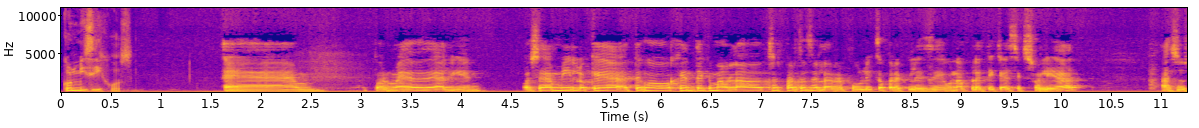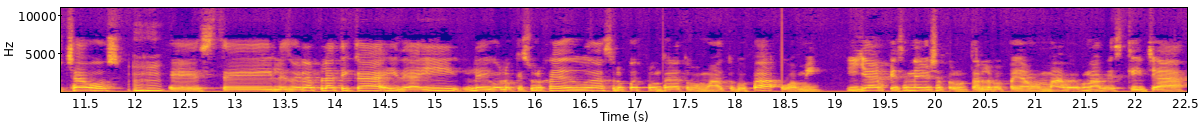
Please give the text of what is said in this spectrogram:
con mis hijos? Em, por medio de alguien. O sea, a mí lo que tengo gente que me ha hablado de otras partes de la República para que les dé una plática de sexualidad a sus chavos, este, y les doy la plática y de ahí le digo lo que surge de dudas, se lo puedes preguntar a tu mamá, a tu papá o a mí. Y ya empiezan ellos a preguntarle a papá y a mamá una vez que ya,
